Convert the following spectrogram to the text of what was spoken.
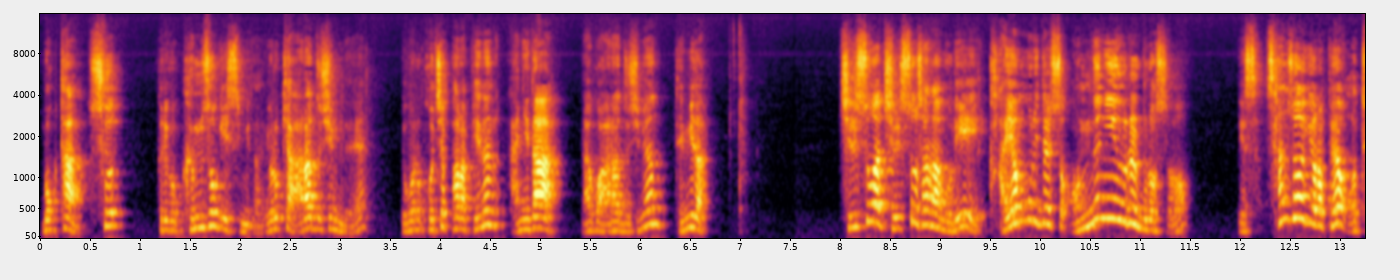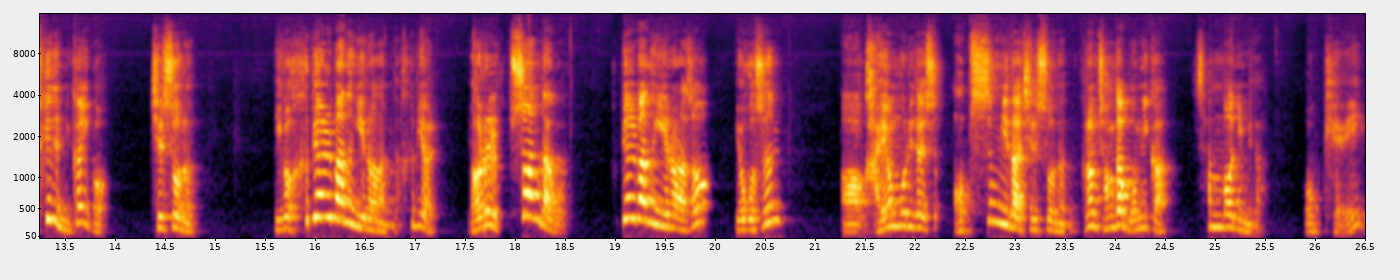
목탄, 숯, 그리고 금속이 있습니다. 이렇게 알아두시면 돼. 이거는 고체 파라핀은 아니다 라고 알아두시면 됩니다. 질소와 질소산화물이 가연물이 될 수 없는 이유를 물었어. 산소와 결합해야 어떻게 됩니까 이거? 질소는 이거 흡열 반응이 일어납니다. 흡열. 열을 흡수한다고. 흡열 반응이 일어나서 이것은 어, 가연물이 될 수 없습니다. 질소는. 그럼 정답 뭡니까? 3번입니다. 오케이.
